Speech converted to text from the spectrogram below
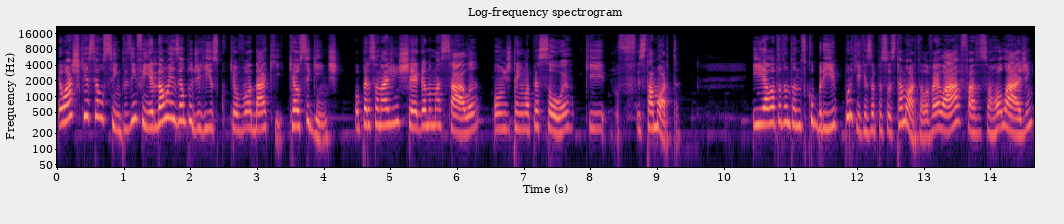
Eu acho que esse é o simples. Enfim, ele dá um exemplo de risco que eu vou dar aqui, que é o seguinte: o personagem chega numa sala onde tem uma pessoa que está morta. E ela tá tentando descobrir por que, que essa pessoa está morta. Ela vai lá, faz essa rolagem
